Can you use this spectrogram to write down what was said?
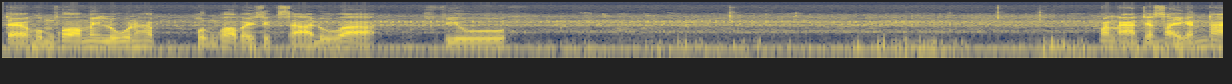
แต่ผมก็ไม่รู้นะครับ ผมก็ไปศึกษาดูว่าฟิว มันอาจจะใส่กันได้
